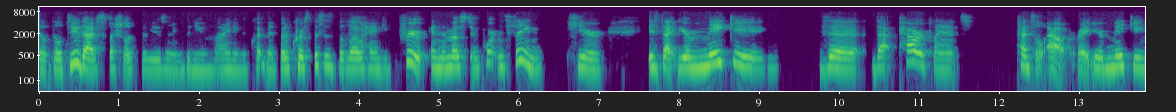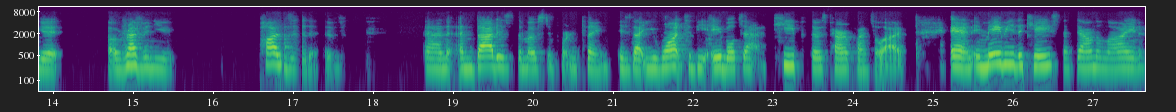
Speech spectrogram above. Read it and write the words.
they'll, they'll do that, especially if they're using the new mining equipment. But of course, this is the low hanging fruit. And the most important thing here is that you're making the that power plant pencil out, right? You're making it a revenue positive and and that is the most important thing is that you want to be able to keep those power plants alive and it may be the case that down the line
